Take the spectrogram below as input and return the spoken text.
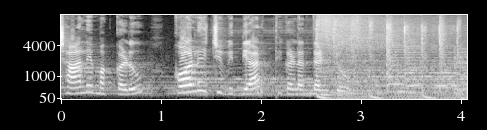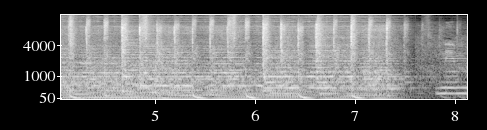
ಶಾಲೆ ಮಕ್ಕಳು, ಕಾಲೇಜು ವಿದ್ಯಾರ್ಥಿಗಳ ದಂಡು. ನಿಮ್ಮ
